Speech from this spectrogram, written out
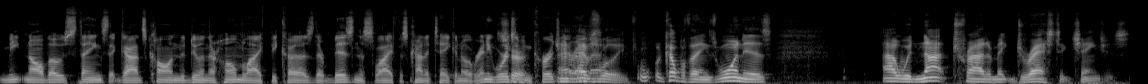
meeting all those things that God's calling them to do in their home life because their business life is kind of taken over? Any words Sure. of encouragement A- around that? Absolutely. A couple things. One is I would not try to make drastic changes.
